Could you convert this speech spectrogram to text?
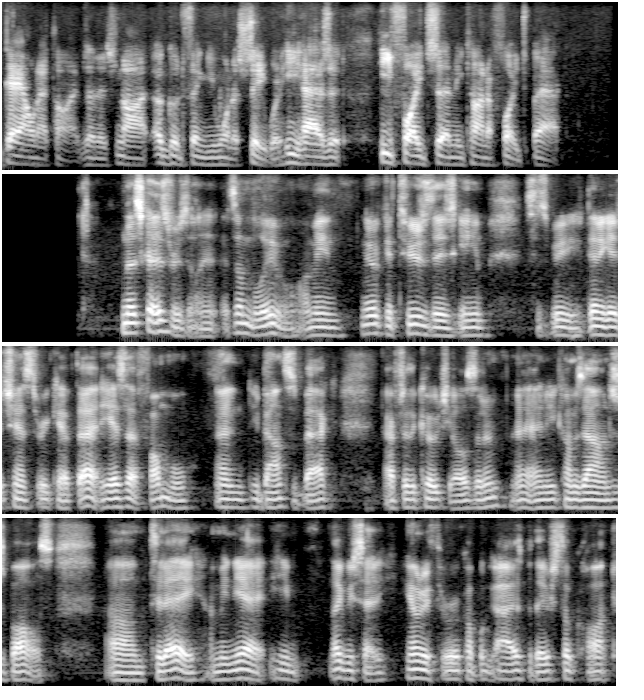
down at times, and it's not a good thing you want to see. Where he has it, he fights and he kind of fights back. this guy is resilient. It's unbelievable. I mean, you look at Tuesday's game, since we didn't get a chance to recap that, he has that fumble and he bounces back after the coach yells at him and he comes out and just balls. Um, today, I mean, yeah, he like we said, he only threw a couple guys, but they were still caught.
